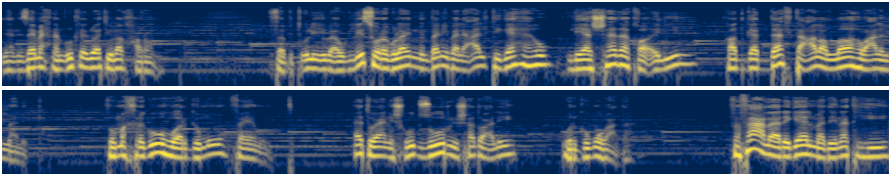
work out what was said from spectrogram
يعني زي ما إحنا بنقول كده دلوقتي ولاد حرام. فبتقولي إيه بقى؟ واجلسوا رجلين من بني بليعال تجاهه ليشهد قائلين قد جدفت على الله وعلى الملك. ثم اخرجوه وارجموه فيموت. هاتوا يعني شهود زور يشهدوا عليه وارجموه بعدها. ففعل رجال مدينته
